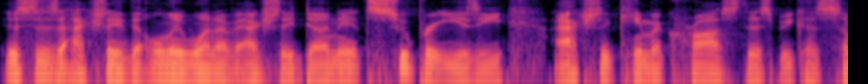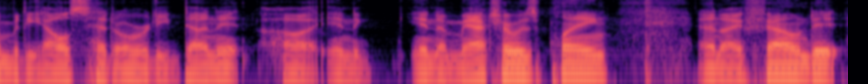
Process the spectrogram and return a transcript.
This is actually the only one i've actually done it's super easy. I actually came across this because somebody else had already done it uh, in a, in a match i was playing and i found it.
